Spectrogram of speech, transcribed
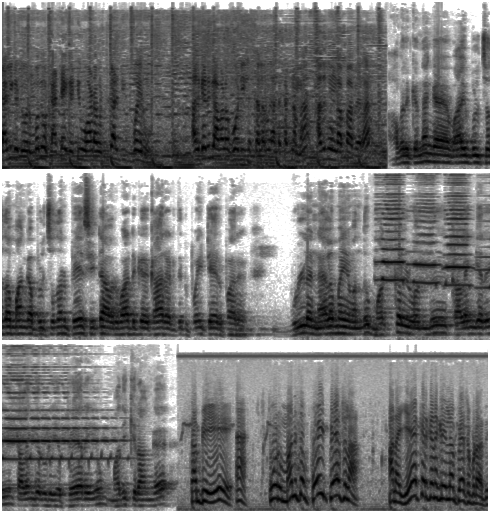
ஜல்லிக்கட்டு வரும்போது ஒரு கட்டையை கட்டி ஓட விட்டு கழட்டிட்டு போயிருவோம். அதுக்கு எதுக்கு அவ்வளவு கோடியில செலவு அந்த கட்டணமா? அதுக்கு உங்க அப்பா பேரா? அவருக்கு என்னங்க வாய் புளிச்சதோ மாங்காய் புளிச்சதோன்னு பேசிட்டு அவர் பாட்டுக்கு கார் எடுத்துட்டு போயிட்டே இருப்பாரு. உள்ள நிலைமை வந்து மக்கள் வந்து கலைஞரையும் கலைஞருடைய பெயரையும் மதிக்கிறாங்க. தம்பி ஒரு மனுஷன் போய் பேசலாம். ஆனா ஏக்கர் கணக்கில் எல்லாம் பேசக்கூடாது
